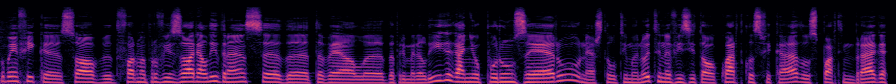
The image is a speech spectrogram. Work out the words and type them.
O Benfica sobe de forma provisória à liderança da tabela da Primeira Liga, ganhou por 1-0 nesta última noite na visita ao quarto classificado, o Sporting Braga.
